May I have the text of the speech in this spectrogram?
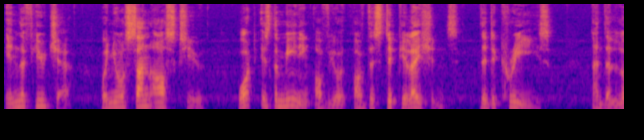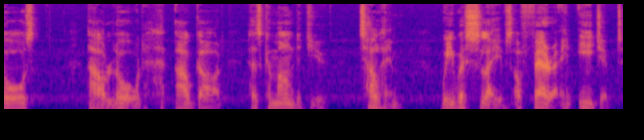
In the future, when your son asks you, What is the meaning of, your, of the stipulations, the decrees, and the laws our Lord, our God, has commanded you? Tell him, We were slaves of Pharaoh in Egypt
